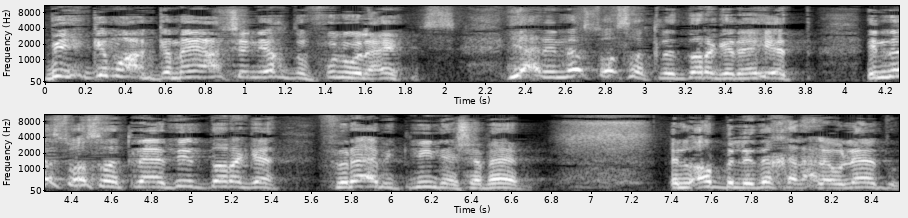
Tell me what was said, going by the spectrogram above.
بيهجموا على الجمعيه عشان ياخدوا الفول والعيش يعني الناس وصلت للدرجة ديت. الناس وصلت لهذه الدرجة. في رقبه مين يا شباب. الأب اللي دخل على أولاده.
